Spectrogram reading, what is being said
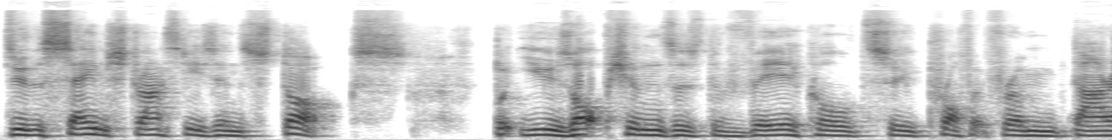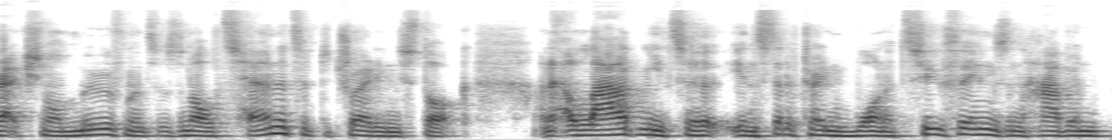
do the same strategies in stocks, but use options as the vehicle to profit from directional movements as an alternative to trading stock. And it allowed me to, instead of trading one or two things and having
